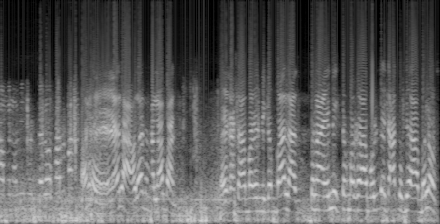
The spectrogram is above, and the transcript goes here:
Kasama namin ng dalawa sa harapan. Ay, wala, wala nang kalaban. Eh, kasama rin ni Gambalan, Trainik, ang mag-hahabol niya, tsaka to si Abalos.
